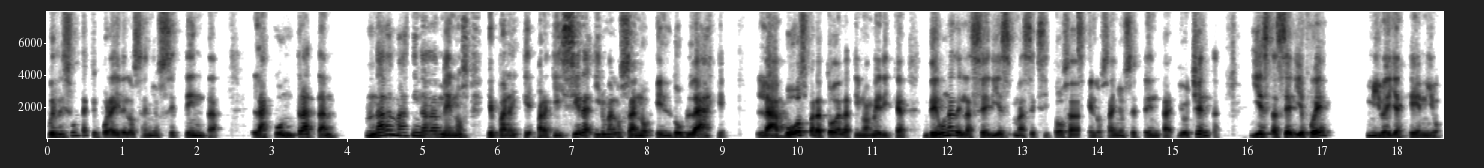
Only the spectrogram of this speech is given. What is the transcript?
pues resulta que por ahí de los años 70 la contratan nada más ni nada menos que para que, hiciera Irma Lozano el doblaje, la voz para toda Latinoamérica de una de las series más exitosas en los años 70 y 80. Y esta serie fue Mi Bella Genio.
